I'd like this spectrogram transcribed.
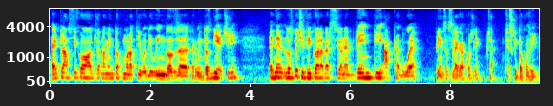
È il classico aggiornamento accumulativo di Windows per Windows 10 e nello specifico è la versione 20H2. Penso si legga così, cioè c'è scritto così.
